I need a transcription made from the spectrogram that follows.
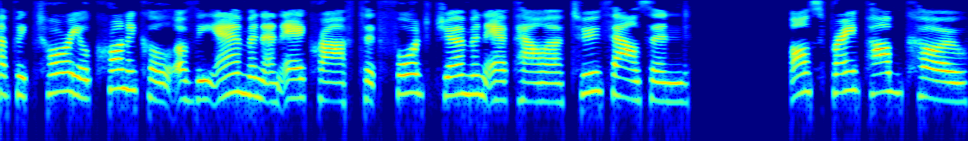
a pictorial chronicle of the airmen and aircraft that forged German airpower 2000. Osprey Pub Co.,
